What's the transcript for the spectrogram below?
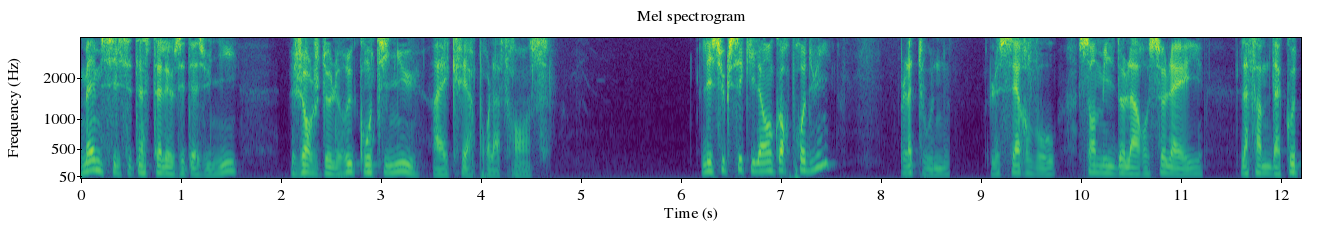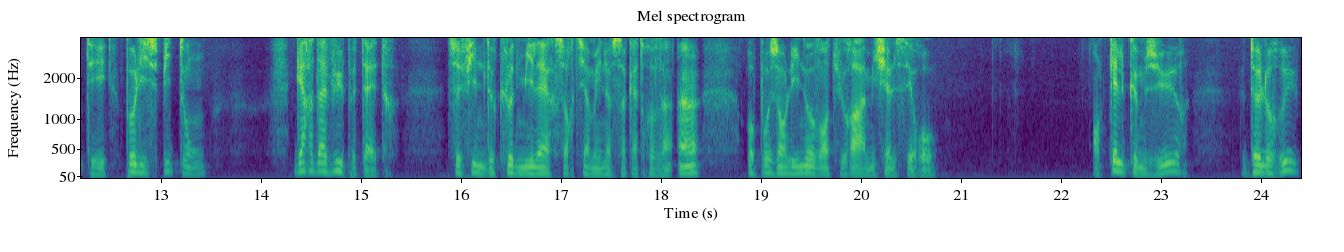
Même s'il s'est installé aux États-Unis, Georges Delerue continue à écrire pour la France. Les succès qu'il a encore produits? Platoon, Le cerveau, Cent mille dollars au soleil, La femme d'à côté, Police Python. Garde à vue peut-être, ce film de Claude Miller sorti en 1981, opposant Lino Ventura à Michel Serrault. En quelques mesures, Delerue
